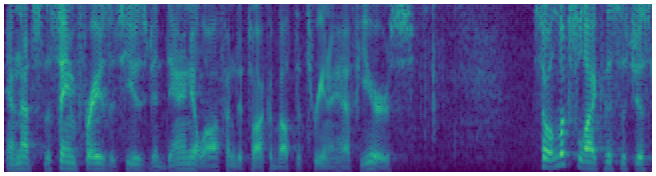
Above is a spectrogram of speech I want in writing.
And that's the same phrase that's used in Daniel often to talk about the three and a half years. So it looks like this is just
